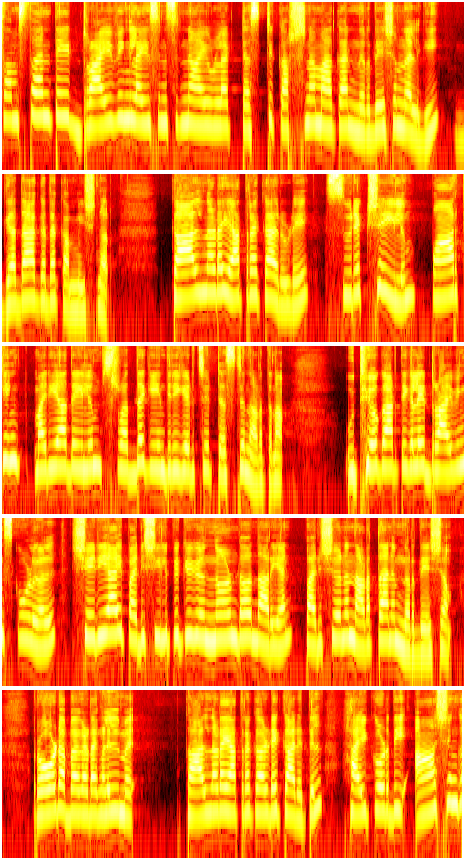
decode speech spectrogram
സംസ്ഥാനത്തെ ഡ്രൈവിംഗ് ലൈസൻസിനായുള്ള ടെസ്റ്റ് കർശനമാക്കാൻ നിർദ്ദേശം നൽകി ഗതാഗത കമ്മീഷണർ. കാൽനട യാത്രക്കാരുടെ സുരക്ഷയിലും പാർക്കിംഗ് മര്യാദയിലും ശ്രദ്ധ കേന്ദ്രീകരിച്ച് ടെസ്റ്റ് നടത്തണം. ഉദ്യോഗാർത്ഥികളെ ഡ്രൈവിംഗ് സ്കൂളുകൾ ശരിയായി പരിശീലിപ്പിക്കുന്നുണ്ടോ എന്നറിയാൻ പരിശോധന നടത്താനും നിർദ്ദേശം. റോഡ് അപകടങ്ങളിൽ കാൽനട യാത്രക്കാരുടെ കാര്യത്തിൽ ഹൈക്കോടതി ആശങ്ക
